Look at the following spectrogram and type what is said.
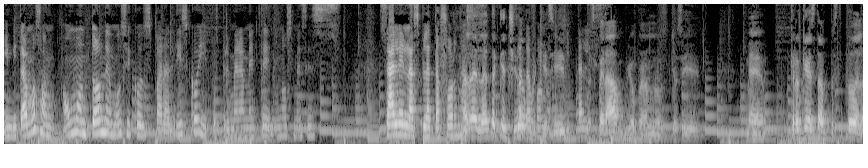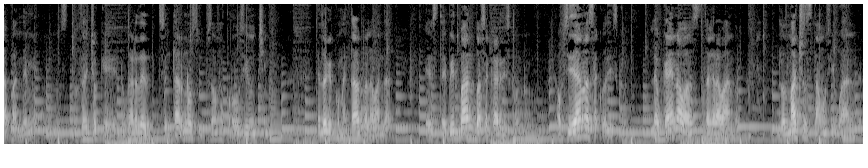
invitamos a un, a un montón de músicos para el disco y pues primeramente en unos meses salen las plataformas. Ah, la neta que chido porque sí digitales. esperaba, yo por lo menos, yo sí me creo que esta, este pedo de la pandemia nos, nos ha hecho que en lugar de sentarnos empezamos a producir un chingo. Es lo que comentaba con la banda. Este Beat Band va a sacar disco, ¿no? Obsidiana sacó disco. Leucaena va a estar grabando. Los machos estamos igual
